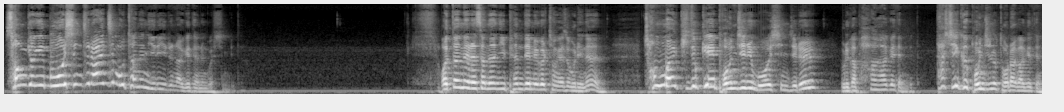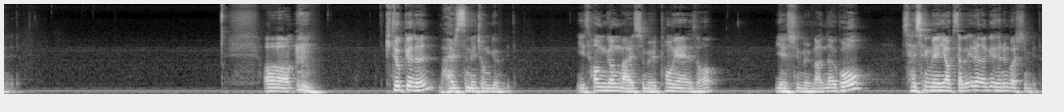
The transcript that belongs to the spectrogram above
성경이 무엇인지를 알지 못하는 일이 일어나게 되는 것입니다. 어떤 면에서는 이 팬데믹을 통해서 우리는 정말 기독교의 본질이 무엇인지를 우리가 파악하게 됩니다. 다시 그 본질로 돌아가게 됩니다. 어, 기독교는 말씀의 종교입니다. 이 성경 말씀을 통해서 예수님을 만나고 새 생명의 역사가 일어나게 되는 것입니다.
